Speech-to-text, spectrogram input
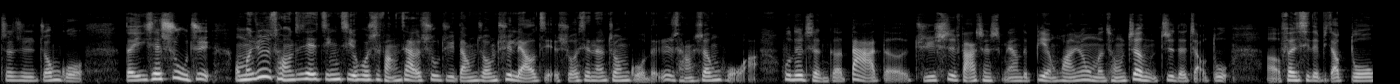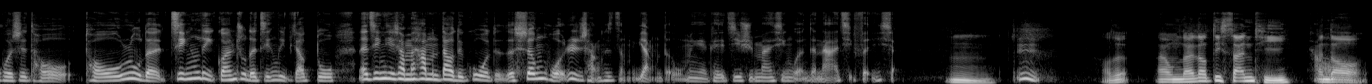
这是中国。的一些数据，我们就是从这些经济或是房价的数据当中去了解，说现在中国的日常生活啊，或者整个大的局势发生什么样的变化。因为我们从政治的角度，呃，分析的比较多，或是投投入的精力、关注的精力比较多。那经济上面，他们到底过的的生活日常是怎么样的？我们也可以继续慢新闻跟大家一起分享。嗯嗯，好的，来，我们来到第三题，看到。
